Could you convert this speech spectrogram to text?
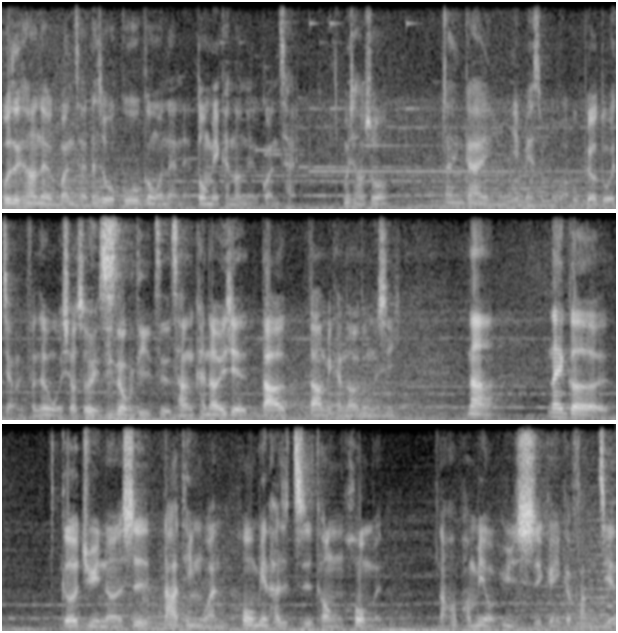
我只看到那个棺材，但是我姑姑跟我奶奶都没看到那个棺材。我想说，那应该也没什么吧，我不要多讲，反正我小时候也是这种体质，常常看到一些大家大家没看到的东西。那那个格局呢是大厅完后面它是直通后门，然后旁边有浴室跟一个房间，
